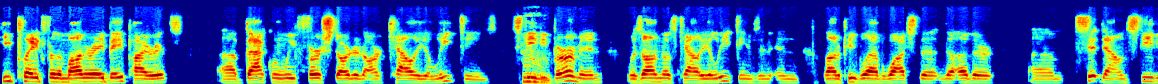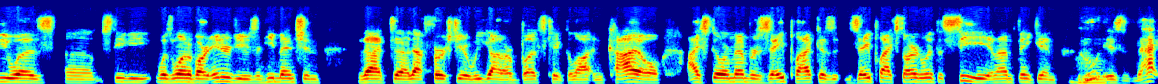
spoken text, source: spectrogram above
He played for the Monterey Bay Pirates uh, back when we first started our Cali Elite teams. Stevie hmm. Berman was on those Cali Elite teams, and, and a lot of people have watched the the other um, sit down. Stevie was um, Stevie was one of our interviews, and he mentioned that uh, that first year we got our butts kicked a lot. And Kyle, I still remember Czaplak because Czaplak started with a C, and I'm thinking, who hmm. is that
